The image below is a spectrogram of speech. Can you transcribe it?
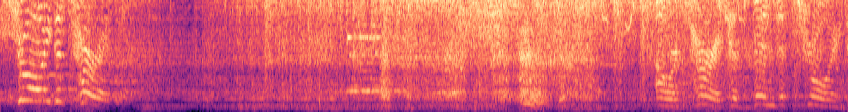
Destroyed a turret. Our turret has been destroyed.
